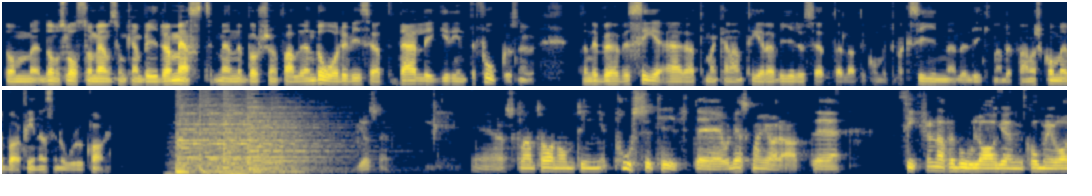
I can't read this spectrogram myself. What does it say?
De, de slåss om vem som kan bidra mest, men börsen faller ändå. Det visar att där ligger inte fokus nu. Utan det vi behöver se är att man kan hantera viruset eller att det kommer ett vaccin eller liknande, för annars kommer det bara finnas en oro kvar. Just det. Eh, ska man ta någonting positivt, eh, och det ska man göra, att eh, siffrorna för bolagen kommer ju vara,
